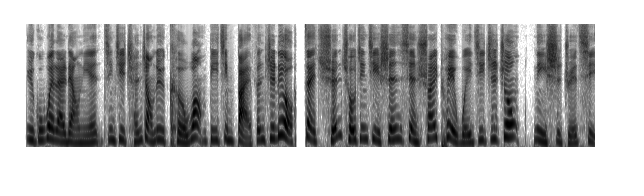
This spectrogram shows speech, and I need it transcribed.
预估未来两年经济成长率可望逼近百分之六，在全球经济深陷衰退危机之中逆势崛起。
